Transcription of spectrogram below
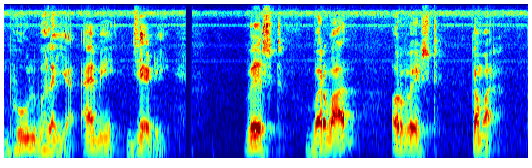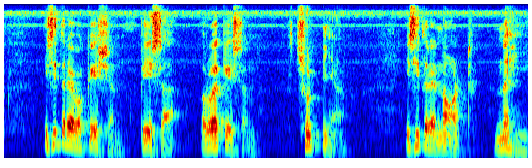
भूल भलैया, M A J D waste बर्बाद और वेस्ट कमर। इसी तरह वोकेशन, पेशा और वैकेशन, छुट्टियाँ। इसी तरह नॉट, नहीं,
